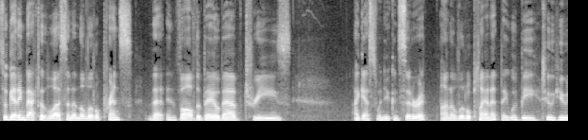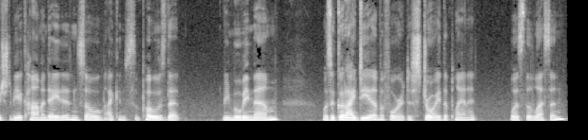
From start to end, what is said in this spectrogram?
So getting back to the lesson in the little prince, that involve the baobab trees. I guess when you consider it on a little planet, they would be too huge to be accommodated, and so I can suppose that removing them was a good idea before it destroyed the planet, was the lesson.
